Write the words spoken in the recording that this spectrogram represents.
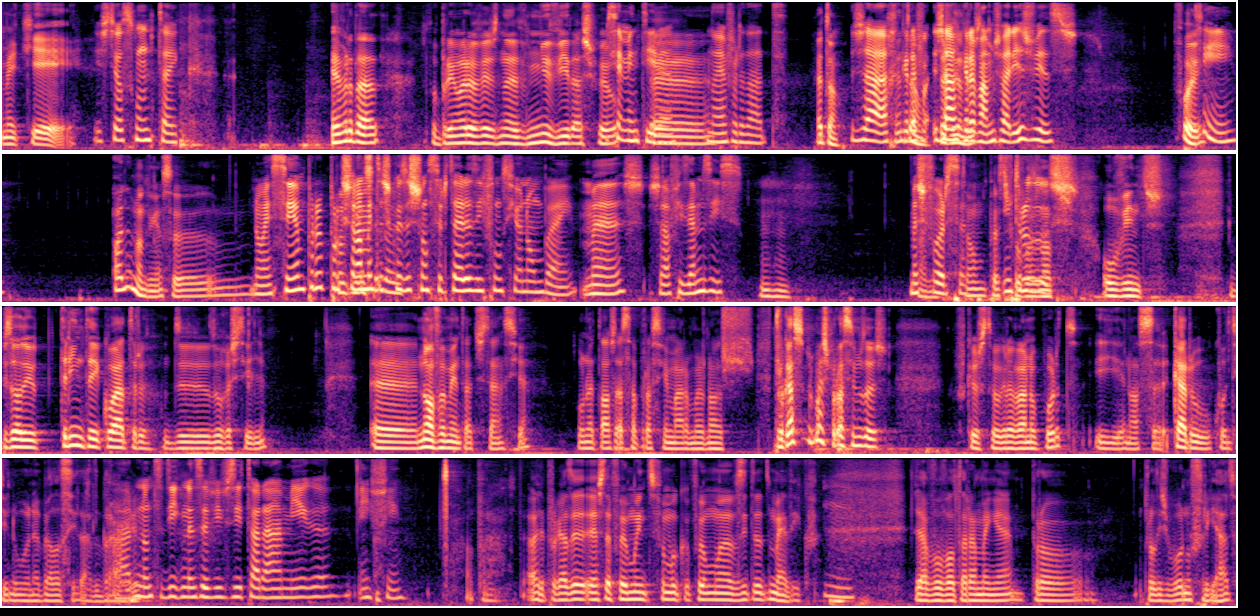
Como é que é? Este é o segundo take. É verdade. Pela primeira vez na minha vida, acho eu. Isso é mentira, eh, não é verdade. Então, Já, Então, regrava- já já regravámos várias vezes. foi. Sim, Olha, não tinha essa. não é sempre, porque geralmente as coisas são certeiras e funcionam bem, mas já fizemos isso. Uhum. Mas Olha, força, Então peço desculpa aos introduz. nossos ouvintes. Episódio 34 de, do Rastilho. Uh, novamente à distância. O Natal está-se a aproximar, mas nós. Por acaso estamos mais próximos hoje. Porque eu estou a gravar no Porto e a nossa Caro continua na bela cidade de Braga. Claro, não te dignas a vir visitar a amiga, enfim. Opa, olha, por acaso esta foi muito. Foi uma, foi uma visita de médico. Hum. Já vou voltar amanhã para, o- para Lisboa, no feriado.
